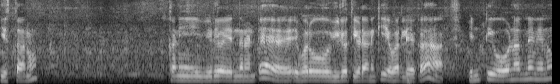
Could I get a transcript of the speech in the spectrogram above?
తీస్తాను. కానీ ఈ వీడియో ఏంటంటే ఎవరు వీడియో తీయడానికి ఎవరు లేక ఇంటి ఓనర్నే నేను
